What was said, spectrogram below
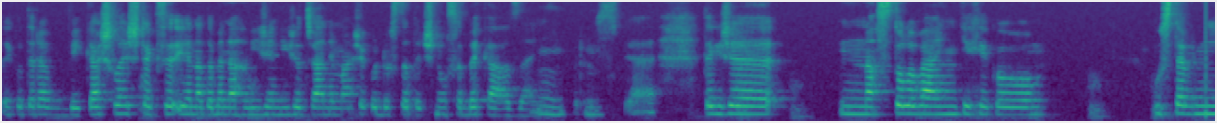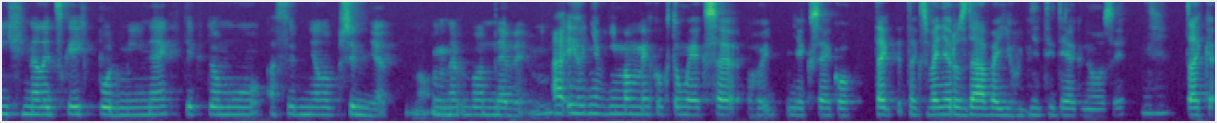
jako teda vykašleš, tak se je na tebe nahlížený, že třeba nemáš jako dostatečnou sebekázeň Mm. prostě. Takže nastolování těch jako ústavních nelidských podmínek tě k tomu asi mělo přimět, no, Mm. nebo nevím. A i hodně vnímám jako k tomu, jak se, jak se jako tak, takzvaně rozdávají hodně ty diagnózy. Mhm. Tak, eh,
